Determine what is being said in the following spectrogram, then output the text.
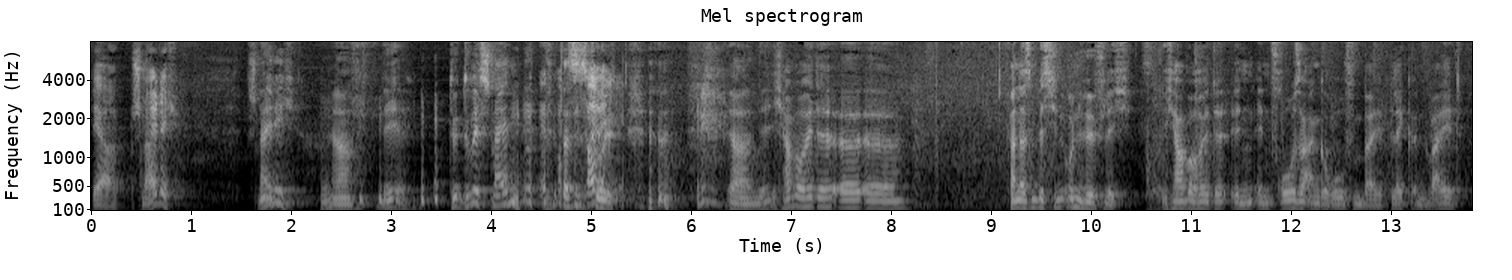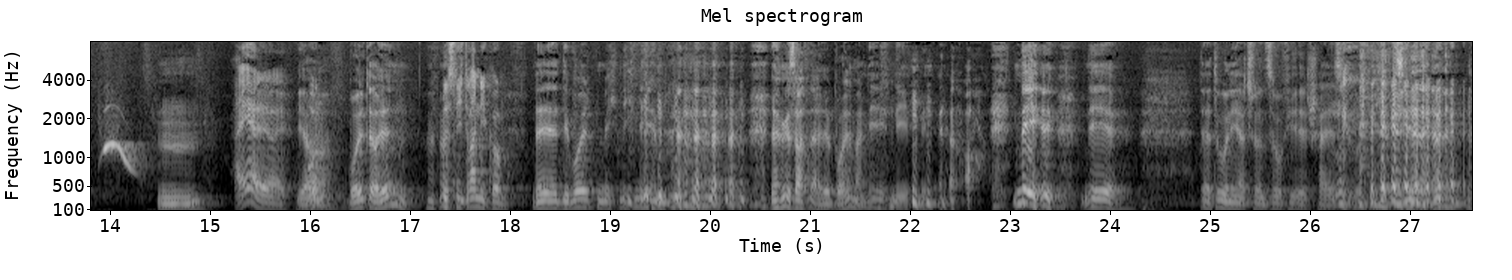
Ja, schneide ich. Schneide ich? Ja, nee. Du, du willst schneiden? Das ist cool. Ja, nee, ich habe heute, äh, äh, fand das ein bisschen unhöflich. Ich habe heute in, in Frose angerufen bei Black and White. Eieiei. Ja, Und? wollte hin. Bist nicht dran gekommen. Nee, die wollten mich nicht nehmen. die haben gesagt, nein, der Bollmann, nee, nee, nee. nee, nee. Der Toni hat schon so viel Scheiße über mich erzählt.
